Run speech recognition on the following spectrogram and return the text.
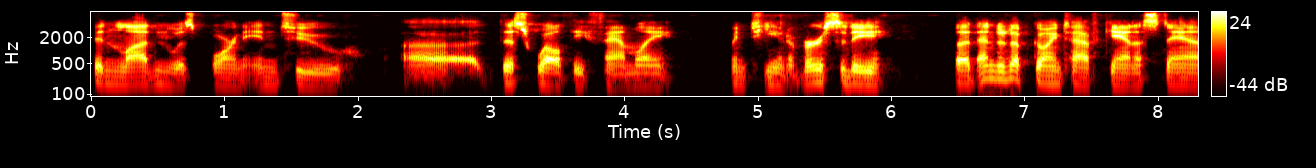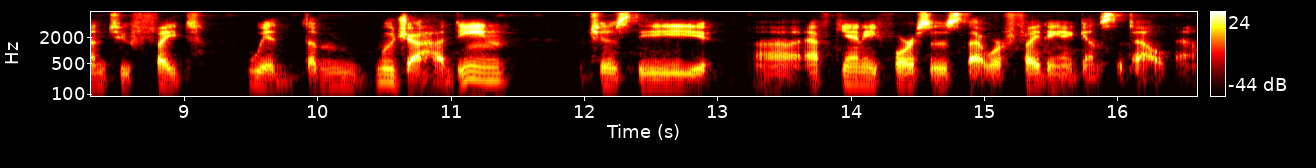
Bin Laden was born into uh, this wealthy family, went to university, but ended up going to Afghanistan to fight with the Mujahideen, which is the uh, Afghani forces that were fighting against the Taliban.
